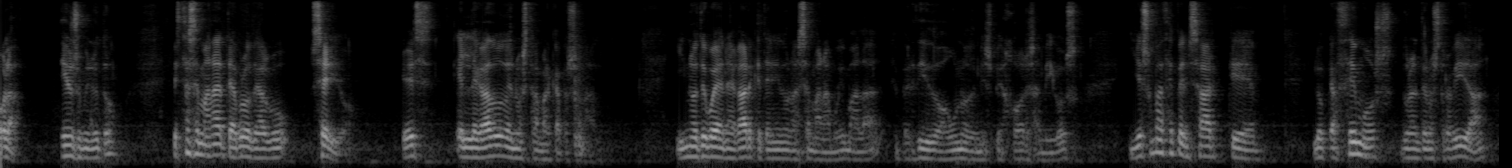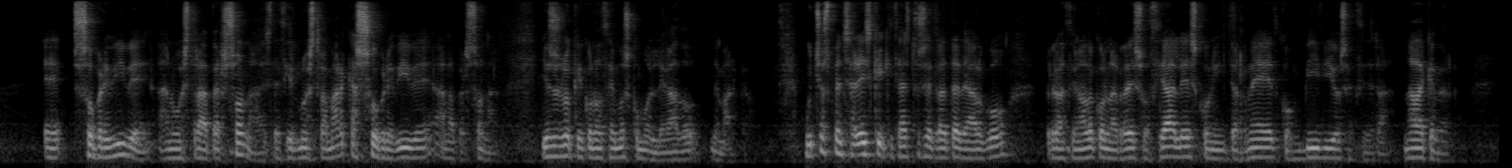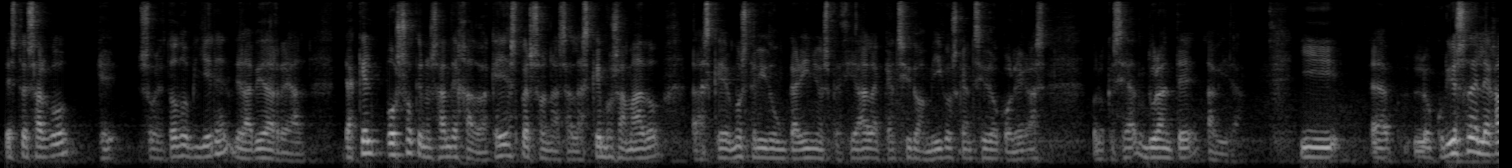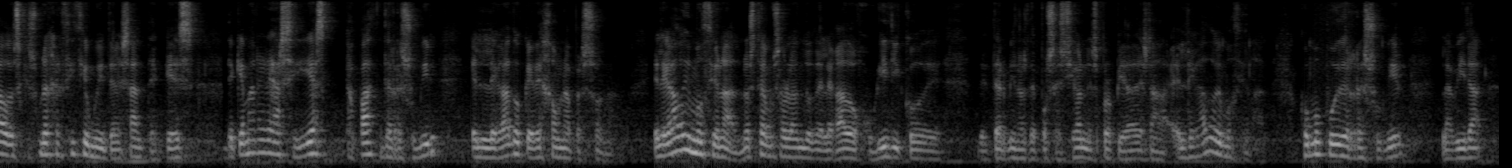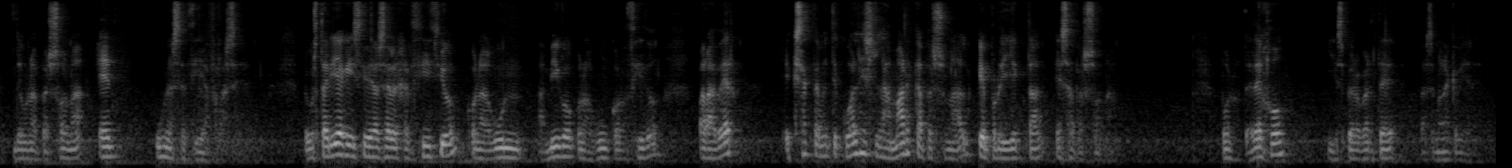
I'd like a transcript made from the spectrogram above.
Hola, ¿tienes un minuto? Esta semana te hablo de algo serio, que es el legado de nuestra marca personal. Y no te voy a negar que he tenido una semana muy mala, he perdido a uno de mis mejores amigos, y eso me hace pensar que lo que hacemos durante nuestra vida eh, sobrevive a nuestra persona, es decir, nuestra marca sobrevive a la persona. Y eso es lo que conocemos como el legado de marca. Muchos pensaréis que quizá esto se trata de algo relacionado con las redes sociales, con internet, con vídeos, etc. Nada que ver. Esto es algo que sobre todo viene de la vida real, de aquel pozo que nos han dejado aquellas personas a las que hemos amado, a las que hemos tenido un cariño especial, a que han sido amigos, que han sido colegas, o lo que sea, durante la vida. Y eh, lo curioso del legado es que es un ejercicio muy interesante, que es de qué manera serías capaz de resumir el legado que deja una persona. El legado emocional, no estamos hablando de legado jurídico, de, de términos de posesiones, propiedades, nada. El legado emocional. ¿Cómo puedes resumir la vida de una persona en una sencilla frase? Me gustaría que hicieras el ejercicio con algún amigo, con algún conocido, para ver exactamente cuál es la marca personal que proyecta esa persona. Bueno, te dejo y espero verte la semana que viene.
